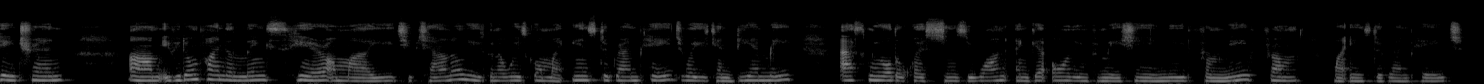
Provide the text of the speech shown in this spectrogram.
Patreon. Um, if you don't find the links here on my YouTube channel, you can always go on my Instagram page where you can DM me, ask me all the questions you want, and get all the information you need from me from my Instagram page.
